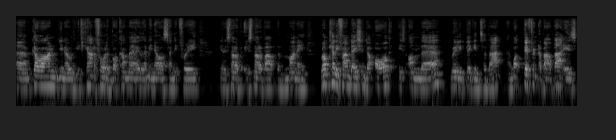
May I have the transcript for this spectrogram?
Um, go on, you know, if you can't afford a book on there, let me know. I'll send it free. You know, it's not, it's not about the money. RobbKellyFoundation.org is on there, really big into that. And what's different about that is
